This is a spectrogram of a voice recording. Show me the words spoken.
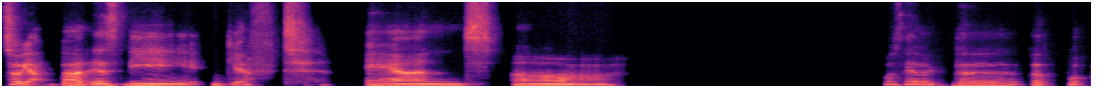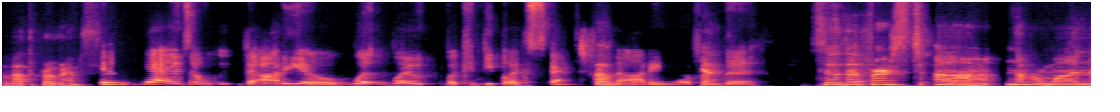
so yeah, that is the gift. And um, was the other the uh, about the programs and, yeah and so the audio what what what can people expect from oh, the audio from yeah. the so the first um number one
